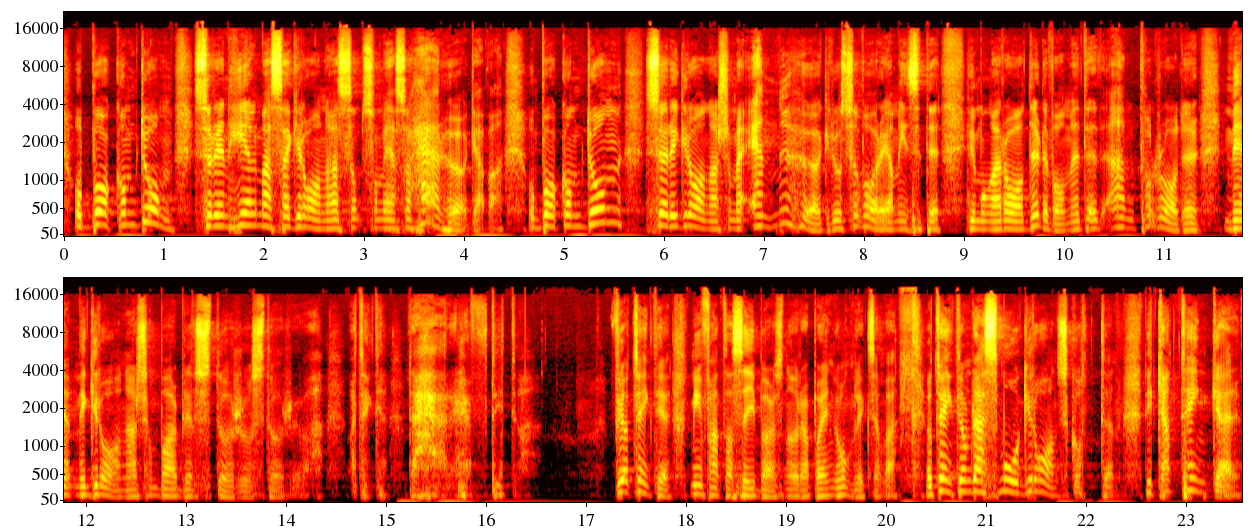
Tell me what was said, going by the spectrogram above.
Och bakom dem så är det en hel massa granar som, som är så här höga. Va? Och bakom dem så är det granar som är ännu högre. Och så var det, jag minns inte hur många rader det var, men ett antal rader med, med granar som bara blev större och större. Va? Jag tänkte, det här är häftigt. Va? För jag tänkte, min fantasi bara snurra på en gång. Liksom, va? Jag tänkte de där små granskotten. Ni kan tänka er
